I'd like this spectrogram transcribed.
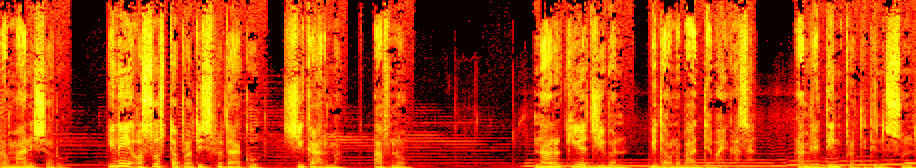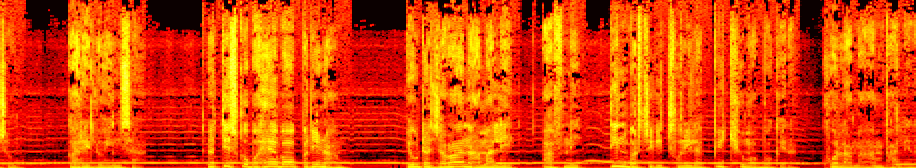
र मानिसहरू यिनै अस्वस्थ प्रतिस्पर्धाको शिकारमा आफ्नो नरकीय जीवन बिताउन बाध्य भएका छन्। हामीले दिन प्रतिदिन सुन्छौँ घरेलु हिंसा र त्यसको भयावह परिणाम एउटा जवान आमाले आफ्नै तीन वर्षकी छोरीलाई पिठ्योमा बोकेर खोलामा आम फालेर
